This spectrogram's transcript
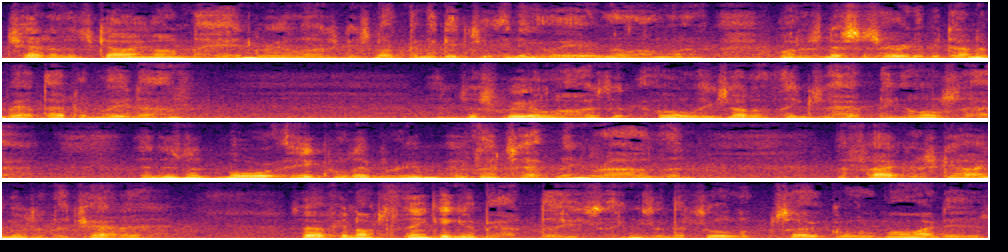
chatter that's going on there and realising it's not going to get you anywhere in the long run. What is necessary to be done about that will be done. And just realise that all these other things are happening also. Then isn't it more equilibrium if that's happening rather than the focus going into the chatter? So if you're not thinking about these things, and that's all the so-called mind is,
